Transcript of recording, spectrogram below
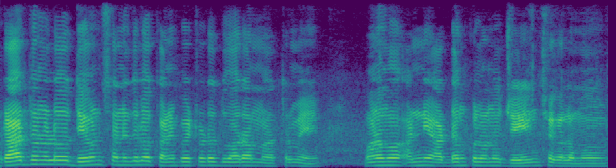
ప్రార్థనలో దేవుని సన్నిధిలో కనిపెట్టడం ద్వారా మాత్రమే మనము అన్ని అడ్డంకులను జయించగలము.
